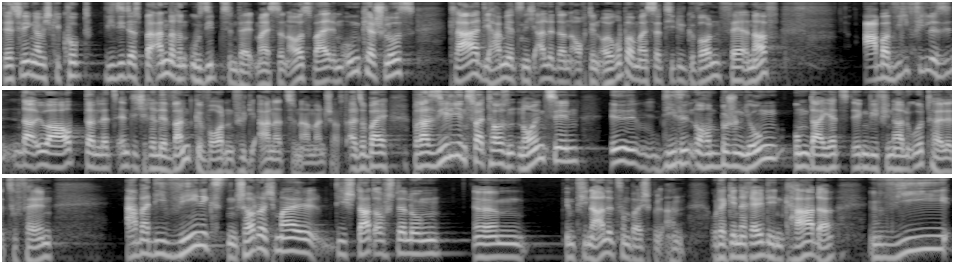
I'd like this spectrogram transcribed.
Deswegen habe ich geguckt, wie sieht das bei anderen U17-Weltmeistern aus, weil im Umkehrschluss, klar, die haben jetzt nicht alle dann auch den Europameistertitel gewonnen, fair enough. Aber wie viele sind denn da überhaupt dann letztendlich relevant geworden für die A-Nationalmannschaft? Also bei Brasilien 2019, äh, die sind noch ein bisschen jung, um da jetzt irgendwie finale Urteile zu fällen. Aber die wenigsten, schaut euch mal die Startaufstellung ähm, im Finale zum Beispiel an oder generell den Kader, wie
